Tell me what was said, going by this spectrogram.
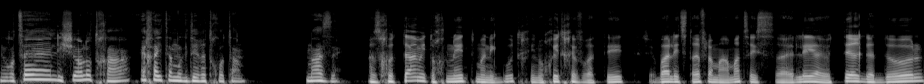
אני רוצה לשאול אותך, איך היית מגדיר את חותם? מה זה? אז חותם היא תוכנית מנהיגות חינוכית חברתית, שבאה להצטרף למאמץ הישראלי היותר גדול,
